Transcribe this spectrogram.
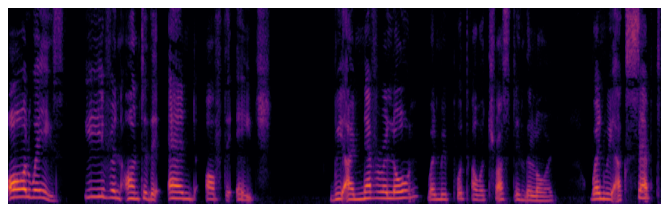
always, even unto the end of the age. We are never alone when we put our trust in the Lord, when we accept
